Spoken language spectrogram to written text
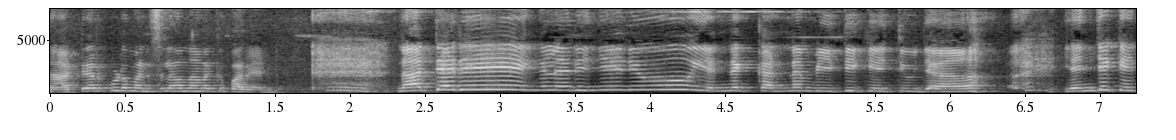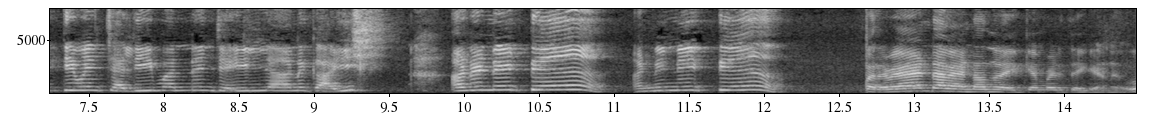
നാട്ടുകാർ കൂടെ മനസ്സിലാവുന്നതാണൊക്കെ പറയുന്നുണ്ട് നാട്ടുകാരേ നിങ്ങൾ അറിഞ്ഞേനു എന്നെ കണ്ണം വീട്ടിൽ കയറ്റൂല എന്റെ കെട്ടിയവൻ ചലീമന്നൻ ജയിലിലാണ്. കൈഷ് അണ്ണനേട്ട് അണ്ണനേട്ട് വേണ്ട വേണ്ടെന്ന് വയ്ക്കുമ്പോഴത്തേക്കാണ് ഓ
